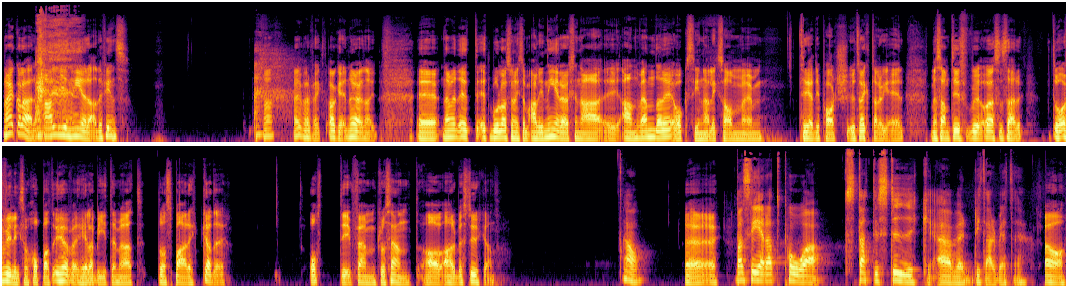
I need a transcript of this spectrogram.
Nej, kolla här. Alienera, det finns. Ja, det är perfekt. Okej, nu är jag nöjd. Eh, nej, men ett, ett bolag som liksom alienerar sina eh, användare och sina liksom eh, tredjepartsutvecklare och grejer. Men samtidigt, alltså så här, då har vi liksom hoppat över hela biten med att de sparkade 85 procent av arbetsstyrkan. Ja. Eh, Baserat på statistik över ditt arbete. Ja,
